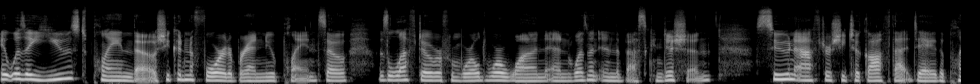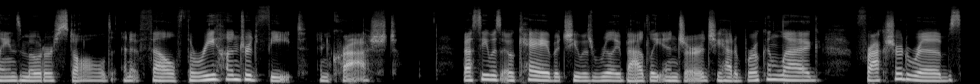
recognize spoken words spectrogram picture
It was a used plane, though. She couldn't afford a brand new plane, so it was left over from World War I and wasn't in the best condition. Soon after she took off that day, the plane's motor stalled and it fell 300 feet and crashed. Bessie was okay, but she was really badly injured. She had a broken leg, fractured ribs,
